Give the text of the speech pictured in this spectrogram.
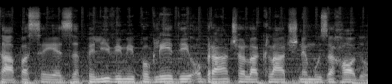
ta pa se je z zapeljivimi pogledi obračala k lačnemu zahodu.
